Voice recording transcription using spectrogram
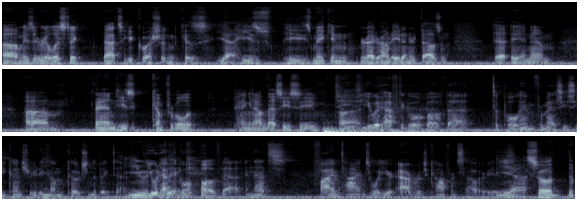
Um, is it realistic? That's a good question because yeah, he's he's making right around eight hundred thousand at A and M, um, and he's comfortable hanging out in the SEC. Jeez, Uh, you would have to go above that to pull him from SEC country to come coach in the Big Ten. you would have to go above that, and that's five times what your average conference salary is. Yeah, so the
